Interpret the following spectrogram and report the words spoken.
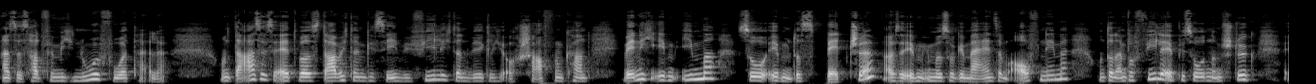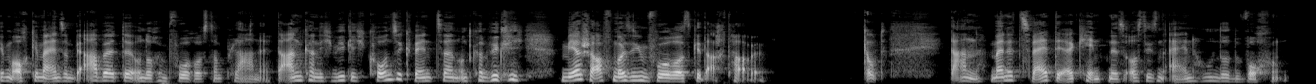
Also es hat für mich nur Vorteile. Und das ist etwas, da habe ich dann gesehen, wie viel ich dann wirklich auch schaffen kann, wenn ich eben immer so eben das batche, also eben immer so gemeinsam aufnehme und dann einfach viele Episoden am Stück eben auch gemeinsam bearbeite und auch im Voraus dann plane. Dann kann ich wirklich konsequent sein und kann wirklich mehr schaffen, als ich im Voraus gedacht habe. Gut. Dann meine zweite Erkenntnis aus diesen 100 Wochen.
